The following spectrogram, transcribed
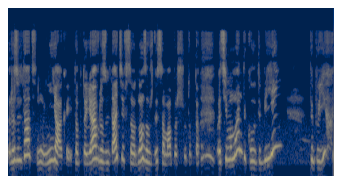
результат ну ніякий. Тобто я в результаті все одно завжди сама пишу. Тобто, оці моменти, коли тобі лінь, типу, їх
